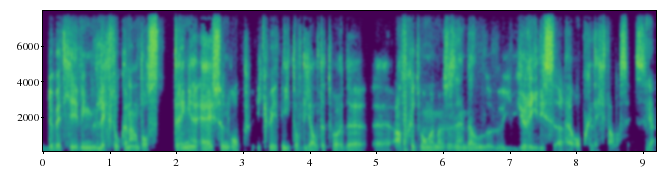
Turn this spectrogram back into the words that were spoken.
de wetgeving legt ook een aantal strenge eisen op. Ik weet niet of die altijd worden uh, afgedwongen, maar ze zijn wel juridisch uh, opgelegd, alleszins. Ja,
